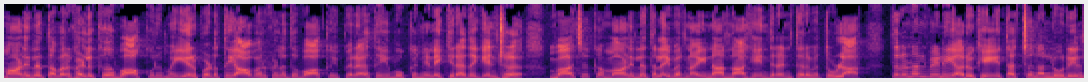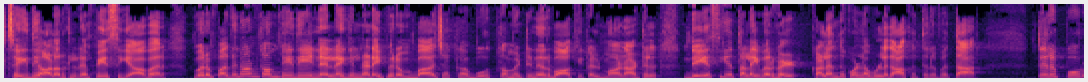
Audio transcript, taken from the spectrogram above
மாநிலத்தவர்களுக்கு வாக்குரிமை ஏற்படுத்தி அவர்களது வாக்கை பெற திமுக நினைக்கிறது என்று பாஜக மாநில தலைவர் நயினார் நாகேந்திரன் தெரிவித்துள்ளார். திருநெல்வேலி அருகே தச்சநல்லூரில் செய்தியாளர்களிடம் பேசிய அவர் வரும் பதினான்காம் தேதி நெல்லையில் நடைபெறும் பாஜக பூத் கமிட்டி நிர்வாகிகள் மாநாட்டில் தேசிய தலைவர்கள் கலந்து கொள்ள உள்ளதாக தெரிவித்தார். திருப்பூர்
